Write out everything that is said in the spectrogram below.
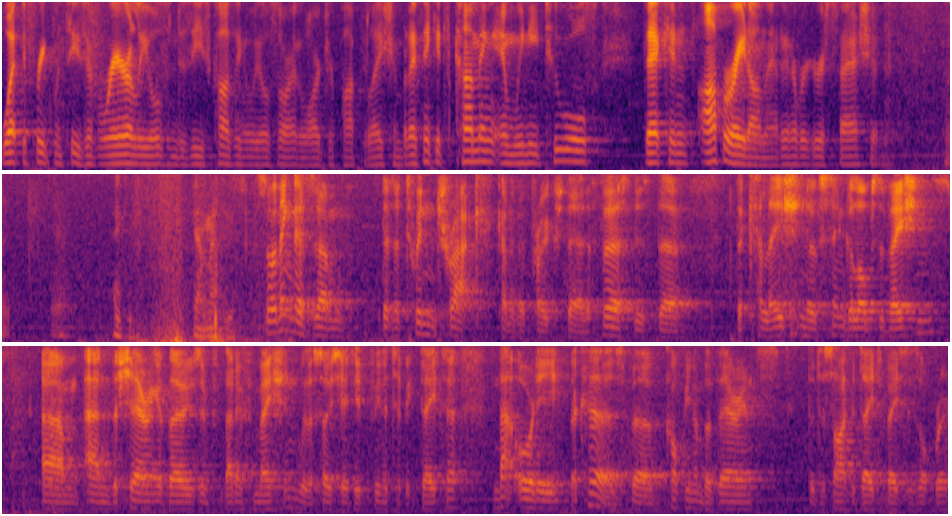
what the frequencies of rare alleles and disease-causing alleles are in a larger population. But I think it's coming, and we need tools that can operate on that in a rigorous fashion. Yeah. Thank you. Yeah, Matthew. So I think there's um, there's a twin track kind of approach there. The first is the, the collation of single observations um, and the sharing of those inf that information with associated phenotypic data. And that already occurs for copy number variants. The Decipher database is oper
